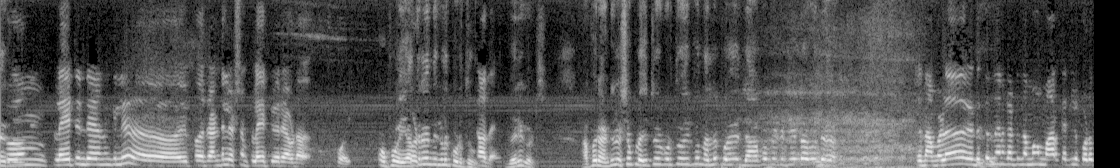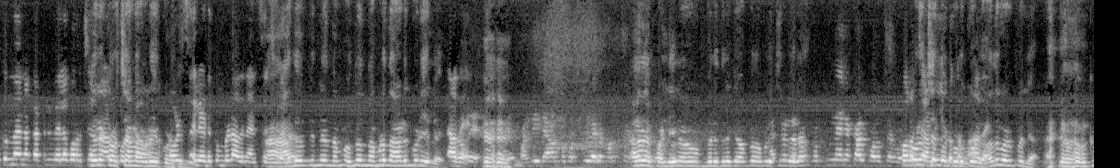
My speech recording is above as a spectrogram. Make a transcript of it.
ഇപ്പം പ്ലേറ്റിന്റെ ആണെങ്കിൽ ഇപ്പൊ രണ്ട് ലക്ഷം പ്ലേറ്റ് വരെ അവിടെ പോയി. പോയി. അത്രയും നിങ്ങൾ കൊടുത്തു. അതെ. വെരി ഗുഡ് അപ്പൊ രണ്ടു ലക്ഷം പ്ലേറ്റ് കൊടുത്തു ഇപ്പൊ നല്ല ലാഭമൊക്കെ കിട്ടിയിട്ടാവില്ല ഇത് നമ്മൾ എടുക്കുന്നതിനെക്കാട്ടും നമ്മൾ മാർക്കറ്റിൽ കൊടുക്കുന്നതിനെക്കാട്ടും വില കുറച്ചാണ് അവിടെ ഹോൾസെയിൽ എടുക്കുമ്പോഴും അതിനനുസരിച്ച്. അത് പിന്നെ നമ്മ- നമ്മുടെ നാടും കൂടിയല്ലേ? അതെ. അതെ പള്ളിയിലെ അമ്പലത്തിലൊക്കെ ആകുമ്പോ നമ്മൾ ഇച്ചിരി വില കുറച്ചല്ലേ കൊടുക്കുള്ളൂ. അത് കുഴപ്പമില്ല. നമുക്ക്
